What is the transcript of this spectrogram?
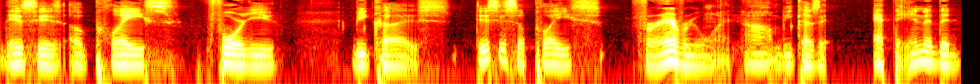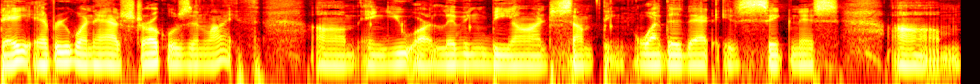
this is a place for you because this is a place for everyone. Um, because at the end of the day, everyone has struggles in life, um, and you are living beyond something, whether that is sickness, um,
